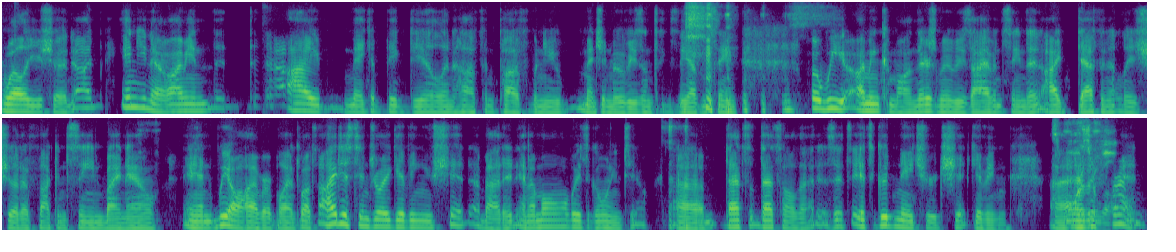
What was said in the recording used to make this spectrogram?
Well, you should. I, and you know, I mean, I make a big deal and huff and puff when you mention movies and things that you haven't seen. but we, I mean, come on, there's movies I haven't seen that I definitely should have fucking seen by now. And we all have our blind spots. I just enjoy giving you shit about it, and I'm always going to. Um, that's that's all that is. It's it's good natured shit giving uh, as a welcome. friend.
